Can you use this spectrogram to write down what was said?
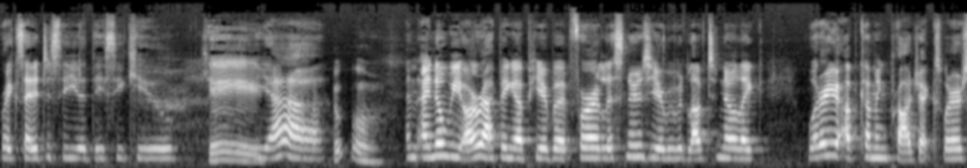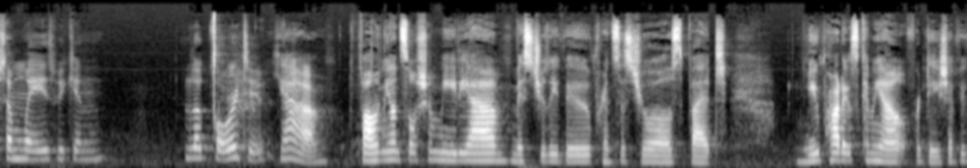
we're excited to see you at DCQ. Yay. Yeah, Ooh. and I know we are wrapping up here, but for our listeners here, we would love to know like what are your upcoming projects? What are some ways we can look forward to? Yeah. Follow me on social media, Miss Julie Vu, Princess Joules. but new products coming out for Deja Vu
